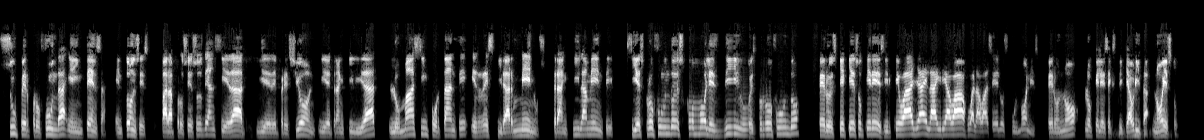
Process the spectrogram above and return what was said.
súper profunda e intensa. Entonces, para procesos de ansiedad y de depresión y de tranquilidad, lo más importante es respirar menos, tranquilamente. Si es profundo, es como les digo, es profundo, pero es que, eso quiere decir que vaya el aire abajo a la base de los pulmones, pero no lo que les expliqué ahorita, no esto.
